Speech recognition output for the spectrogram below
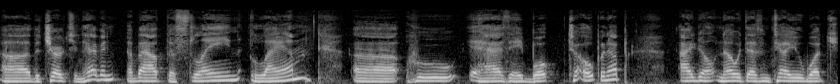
uh, the church in heaven, about the slain lamb uh, who has a book to open up. I don't know. It doesn't tell you what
